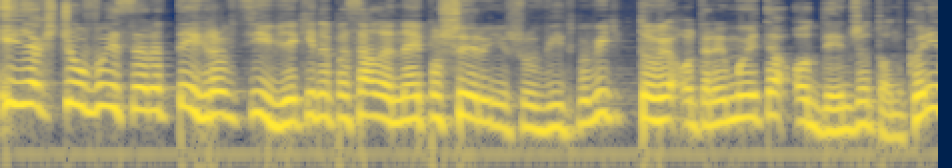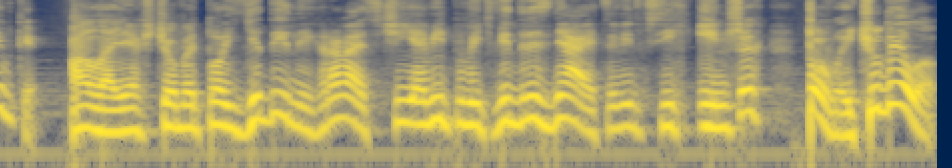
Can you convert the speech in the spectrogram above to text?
І якщо ви серед тих гравців, які написали найпоширенішу відповідь, то ви отримуєте один жетон корівки. Але якщо ви той єдиний гравець, чия відповідь відрізняється від всіх інших, то ви чудило.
